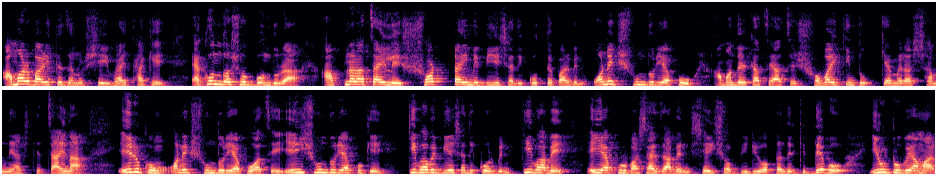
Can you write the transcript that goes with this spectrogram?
আমার বাড়িতে যেন সেই ভাই থাকে। এখন দর্শক বন্ধুরা আপনারা চাইলে শর্ট টাইমে বিয়ে শাদি করতে পারবেন। অনেক সুন্দরী আপু আমাদের কাছে আছে, সবাই কিন্তু ক্যামেরার সামনে আসতে চায় না। এরকম অনেক সুন্দরী আপু আছে। এই সুন্দরী আপুকে কীভাবে বিয়ে শাদি করবেন, কীভাবে এই আপুর বাসায় যাবেন, সেই সব ভিডিও আপনাদেরকে দেব। ইউটিউবে আমার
